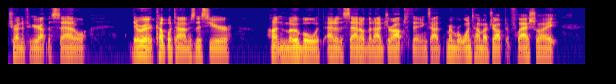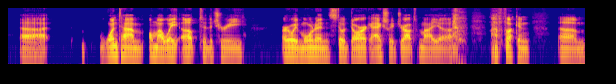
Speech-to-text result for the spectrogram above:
trying to figure out the saddle. There were a couple times this year hunting mobile with out of the saddle that I dropped things. I remember one time I dropped a flashlight. Uh, one time on my way up to the tree, early morning, still dark, I actually dropped my uh, my fucking um,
